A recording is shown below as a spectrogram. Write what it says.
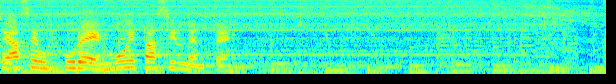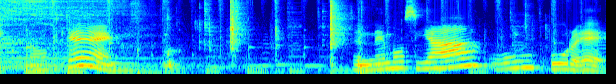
Se hace un puré muy fácilmente. Ya un puré.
